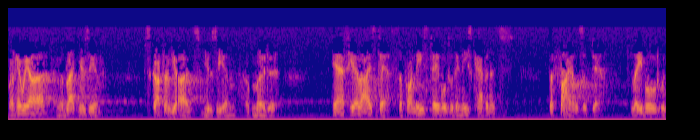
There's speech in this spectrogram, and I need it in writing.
Well, here we are in the Black Museum. Scotland Yard's Museum of Murder. Yes, here lies death. Upon these tables within these cabinets, the files of death, labeled with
